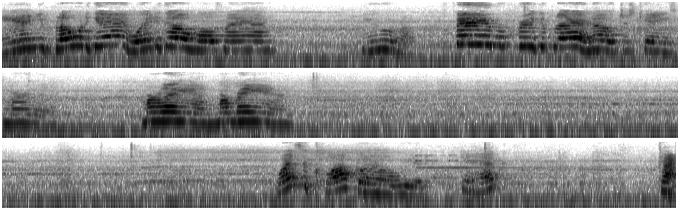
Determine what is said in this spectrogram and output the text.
And you blow it again. Way to go, Wolfman. You are my favorite freaking player. No, just kidding. It's Merlin. Merlin. Merman. Why is the clock going all weird? What the heck? Okay,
